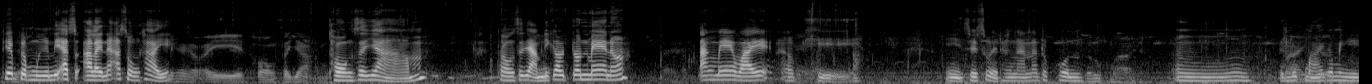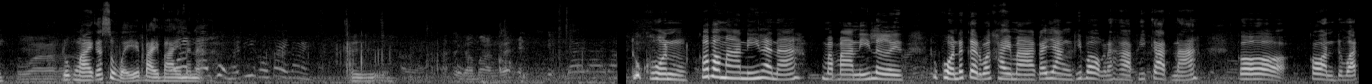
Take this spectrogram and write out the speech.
เทียบกับมือนี่อะอะไรนะอสงไข่ไม่ใช่ครับไอ้ทองสยามทองสยาม ทองสยามนี่ก็ต้นแม่เนาะตั้งแม่ไว้ โอเค นี่สวยๆทั้งนั้นนะทุกคนก็ลูกไม้อืมเป็นลูกไม้ก็มี เพราะว่าลูกไม้ก็สวยใบใบๆมันอะเอาถุงให้พี่เขาใส่หน่อย เออใส่กระมังไว้ทุกคนก็ประมาณนี้แหละนะ ประมาณนี้เลย ทุกคนถ้าเกิดว่าใครมาก็อย่างที่บอกนะคะพิกัดนะ ก็ก่อนวัด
